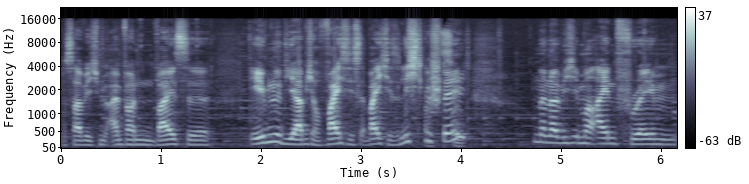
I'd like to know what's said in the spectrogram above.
Das habe ich mir einfach eine weiße Ebene, die habe ich auf weißes, weiches Licht gestellt. Und dann habe ich immer einen Frame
